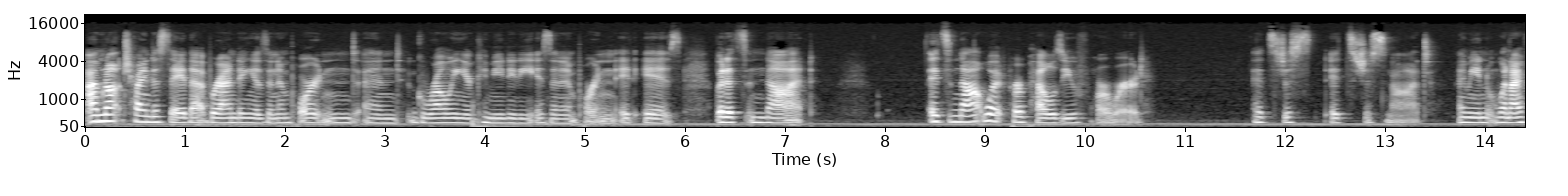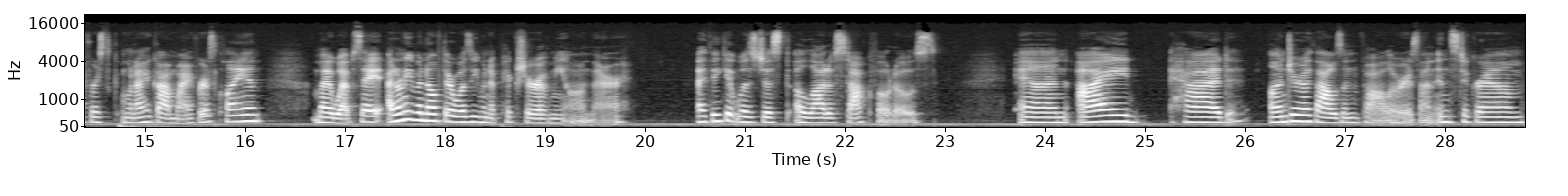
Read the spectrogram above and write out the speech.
I'm not trying to say that branding isn't important and growing your community isn't important. It is, but it's not it's not what propels you forward. It's just it's just not. I mean, when I first when I got my first client, my website, I don't even know if there was even a picture of me on there. I think it was just a lot of stock photos. And I had under a thousand followers on Instagram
